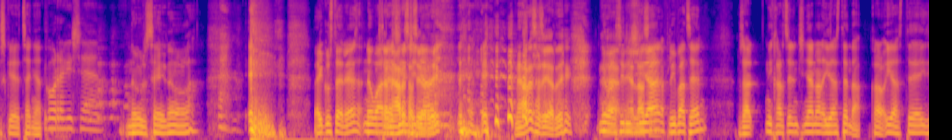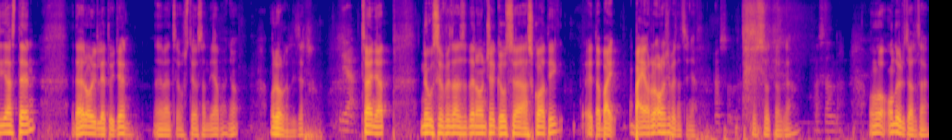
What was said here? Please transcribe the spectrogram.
Ez que etxainat. gorre gixen. Neur zei, no nola? ba ikusten, ez? Neu barra hasi zintzinan- berdik. Neharrez hasi berdik. Neu barra Eh, ni zintzinan, flipatzen. Osea, ni jartzen txinan idazten da. Claro, idazte, idazten, eta gero hori letu jen. E, batze, uste osan dia, baina hori hor gelditzen. Ja. Zainat, neu zer pentsatzen ontxe gauze askoatik, eta bai, bai hor hori pentsatzen jat. Oso ondo, ondo. Ondo, irutzaltza,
